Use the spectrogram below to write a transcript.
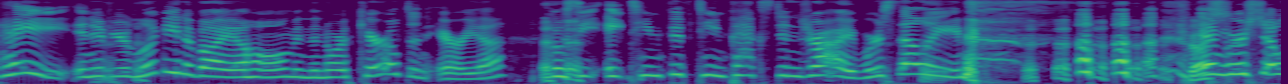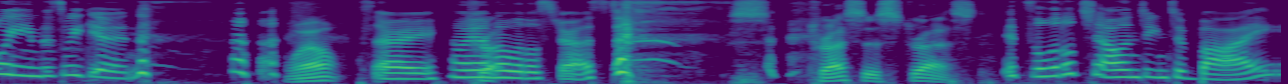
Hey, and if you're looking to buy a home in the North Carrollton area, go see 1815 Paxton Drive. We're selling. and we're showing this weekend. well, sorry. I am a little stressed. stress is stressed. It's a little challenging to buy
